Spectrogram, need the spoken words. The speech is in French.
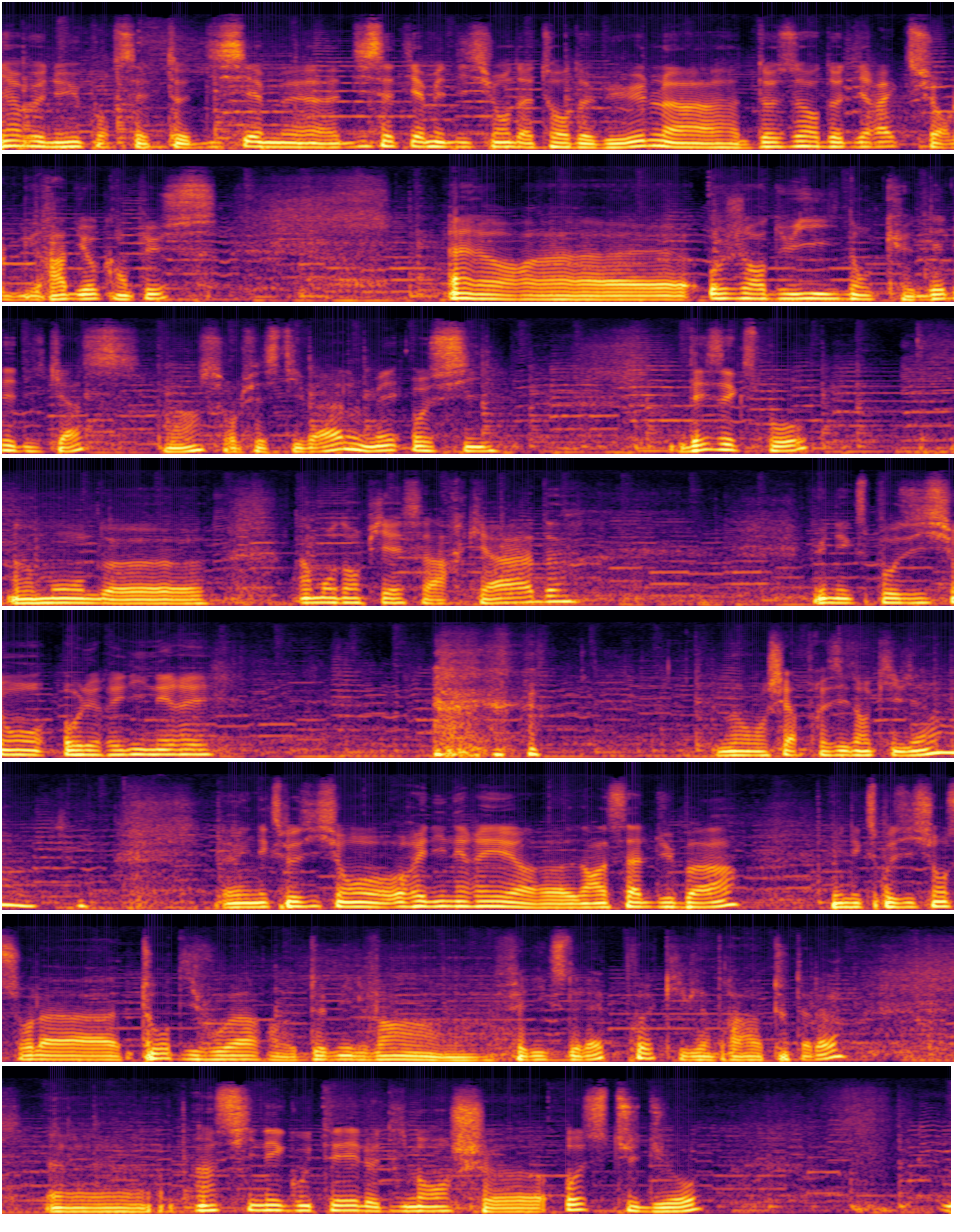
bienvenue pour cette 10e, 17e édition d'Atour de Bulle, deux heures de direct sur Radio Campus. Alors euh, aujourd'hui donc des dédicaces hein, sur le festival, mais aussi des expos, un monde, euh, en pièces à arcade, une exposition au rélinéré. non, mon cher président qui vient. Une exposition au rélinéré euh, dans la salle du bas une exposition sur la Tour d'Ivoire 2020 euh, Félix Delep qui viendra tout à l'heure. Euh, un ciné goûté le dimanche euh, au studio,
